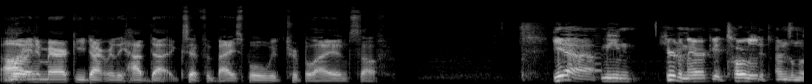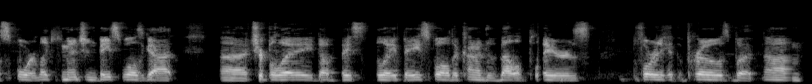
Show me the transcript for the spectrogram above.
Uh, right. in america you don't really have that except for baseball with aaa and stuff. Yeah i mean here in america it totally depends on the sport. Like you mentioned baseball's got uh, AAA, AA baseball to kind of develop players before they hit the pros. But um,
